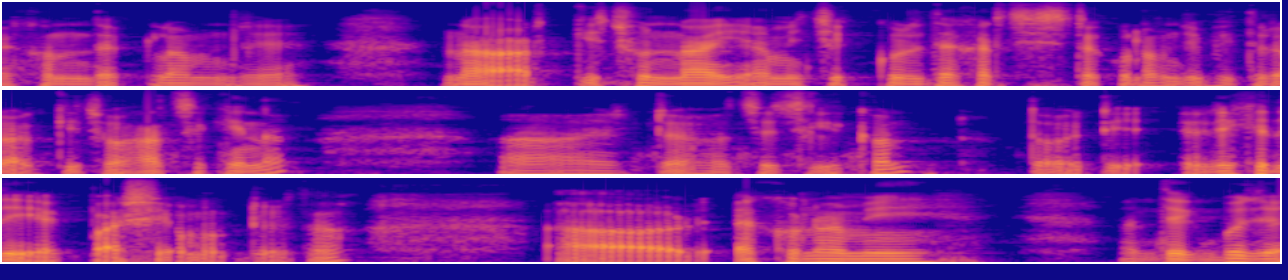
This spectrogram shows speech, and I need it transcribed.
এখন দেখলাম যে না আর কিছু নাই। আমি চেক করে দেখার চেষ্টা করলাম যে ভিতরে আর কিছু আছে কিনা। আহ, এটা হচ্ছে সিলিকন তো এটি রেখে দিই এক পাশে তো। আর এখন আমি দেখব যে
